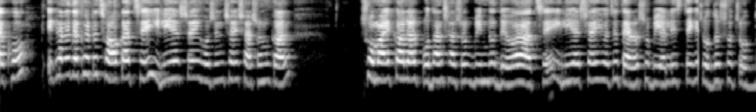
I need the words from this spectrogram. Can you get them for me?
দেখো, এখানে দেখো একটা ছক আছে, ইলিয়াস শাহী, হোসেন শাহী শাসনকাল সময়কাল আর প্রধান শাসকবৃন্দ দেওয়া আছে। ইলিয়াস শাহী হচ্ছে তেরোশো বিয়াল্লিশ থেকে চোদ্দোশো চোদ্দ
